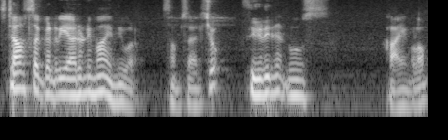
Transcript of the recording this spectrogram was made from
staff secretary Arunima എന്നിവർ സംസാരിച്ചു. C D news Kayamkulam.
